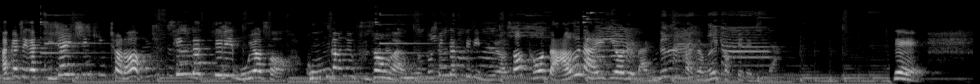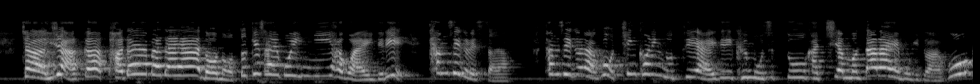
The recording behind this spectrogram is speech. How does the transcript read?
아까 제가 디자인 싱킹처럼 생각들이 모여서 공간을 구성하고 또 생각들이 모여서 더 나은 아이디어를 만드는 과정을 겪게 됩니다. 네. 자, 이제 아까 바다야 바다야 넌 어떻게 살고 있니? 하고 아이들이 탐색을 했어요. 탐색을 하고 팅커링 노트에 아이들이 그 모습도 같이 한번 따라해 보기도 하고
